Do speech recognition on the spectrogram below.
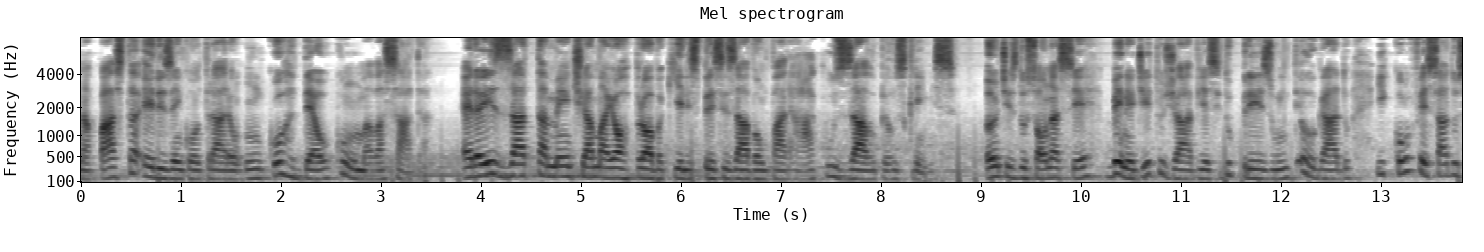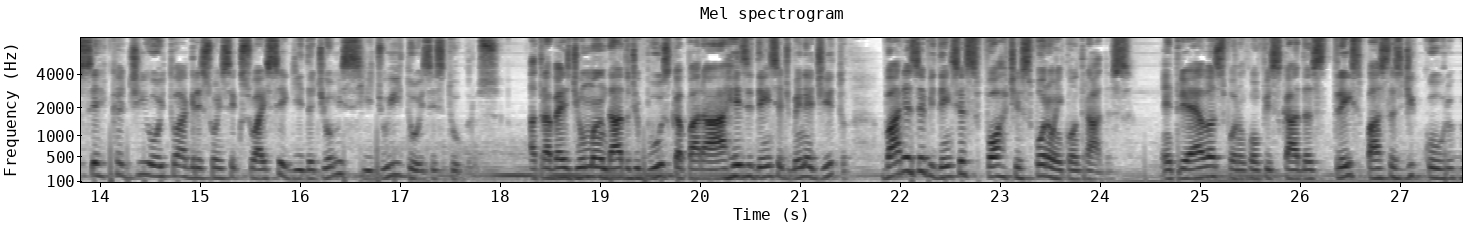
Na pasta, eles encontraram um cordel com uma laçada. Era exatamente a maior prova que eles precisavam para acusá-lo pelos crimes. Antes do sol nascer, Benedito já havia sido preso, interrogado e confessado cerca de oito agressões sexuais seguidas de homicídio e dois estupros. Através de um mandado de busca para a residência de Benedito, várias evidências fortes foram encontradas. Entre elas foram confiscadas três pastas de couro,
